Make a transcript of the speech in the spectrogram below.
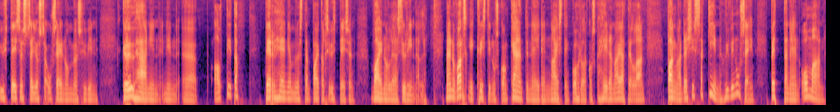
yhteisössä, jossa usein on myös hyvin köyhää, niin, niin ää, alttiita perheen ja myös tämän paikallisyhteisön vainolle ja syrjinnälle. Näin on varsinkin kristinuskoon kääntyneiden naisten kohdalla, koska heidän ajatellaan Bangladeshissakin hyvin usein pettäneen oman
